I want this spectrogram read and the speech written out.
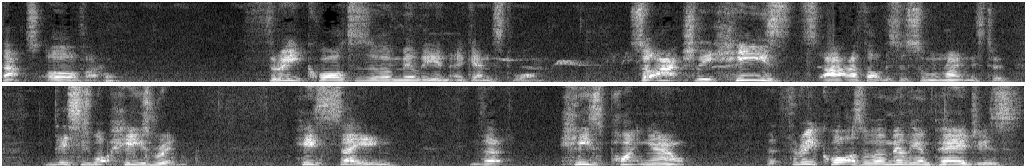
That's over. Three quarters of a million against one. So actually, he's. I thought this was someone writing this to him. This is what he's written. He's saying that he's pointing out that three quarters of a million pages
